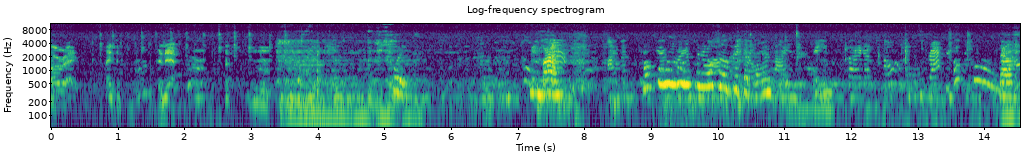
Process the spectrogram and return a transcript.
All right. And that. Wait. Bye. Hopefully, we can also get the vampire. That was,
